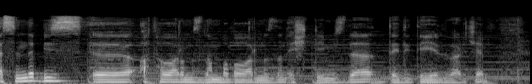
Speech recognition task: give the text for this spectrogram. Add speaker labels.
Speaker 1: Əslində biz e, atalarımızdan, babalarımızdan eşitdiyimizdə dedi deyirdilər ki,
